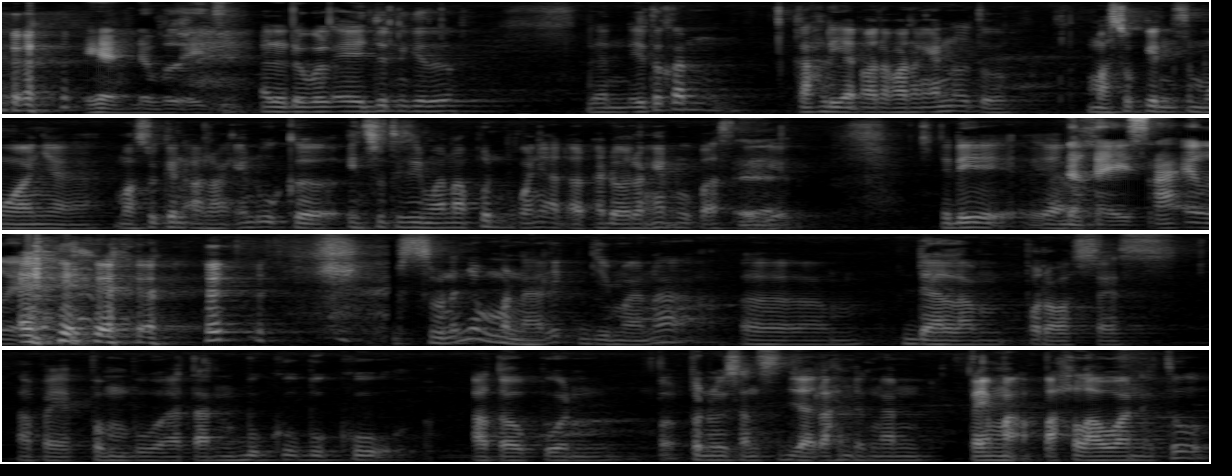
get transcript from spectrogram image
Iya double agent. ada double agent gitu. Dan itu kan keahlian orang-orang NU tuh masukin semuanya, masukin orang NU ke institusi mana pun pokoknya ada, ada orang NU pasti Iya. gitu. Jadi ya Udah kayak Israel ya. sebenarnya menarik gimana em, dalam proses apa ya pembuatan buku-buku ataupun pe- penulisan sejarah dengan tema pahlawan itu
